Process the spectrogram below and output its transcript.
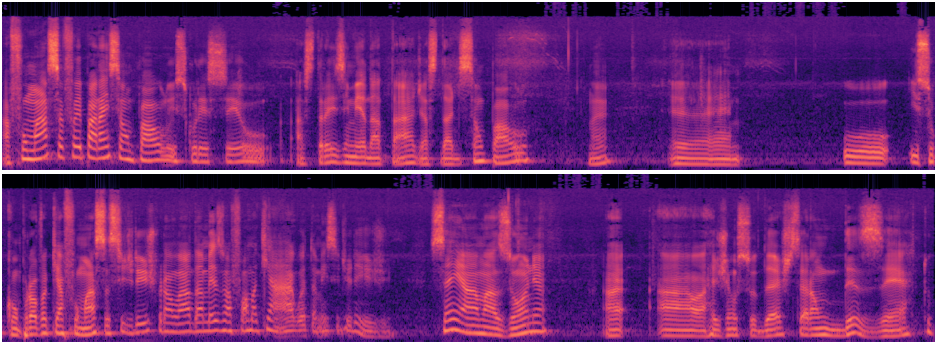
a fumaça foi parar em São Paulo, escureceu às três e meia da tarde, a cidade de São Paulo, né? É, o, isso comprova que a fumaça se dirige para lá da mesma forma que a água também se dirige. Sem a Amazônia, a, a região sudeste será um deserto.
